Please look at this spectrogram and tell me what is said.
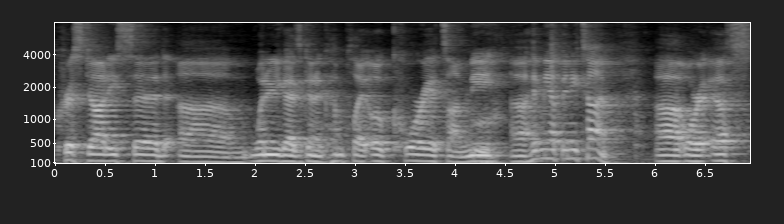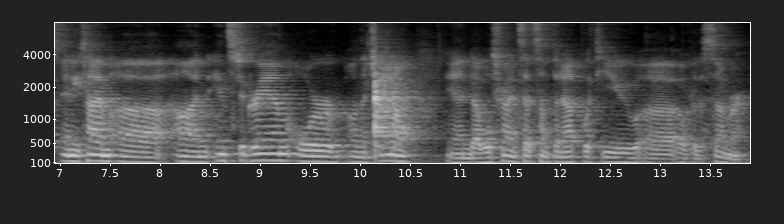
Chris Dottie said, um, "When are you guys gonna come play?" Oh, Corey, it's on me. Uh, hit me up anytime, uh, or us anytime uh, on Instagram or on the channel, and uh, we'll try and set something up with you uh, over the summer.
